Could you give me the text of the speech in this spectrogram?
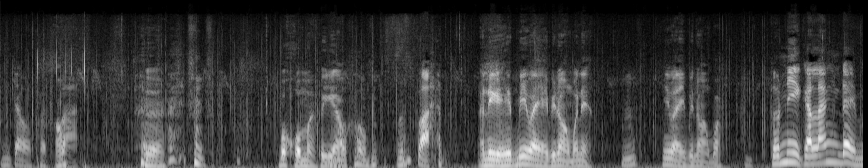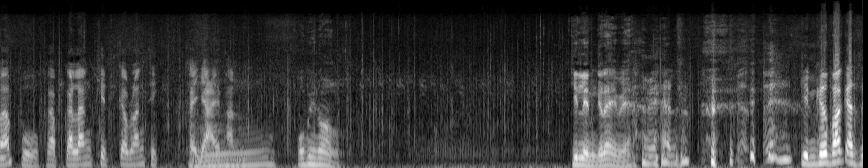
มันจะออกฝาดเอ้าฝาดเออบ่ขมอะพี่แก้วบ่ขมมันฝาดอันนี้ก็เฮ็ดมีไว้ให้พี่น้องบ่เนี่ยหืมมีไว้ให้พี่น้องบ่ตัวนี้กำลังได้มาปลูกครับกำลังคิดกำลังสิขยายพันธุ์อืมโอ้พี่น้อง กินเล่นก็ได้ไหมแม่นกินคือพักเกษ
